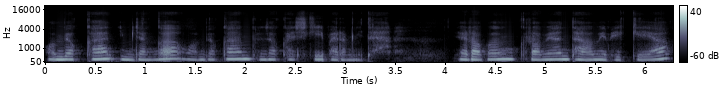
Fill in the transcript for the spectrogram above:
완벽한 임장과 완벽한 분석하시기 바랍니다. 여러분, 그러면 다음에 뵐게요.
